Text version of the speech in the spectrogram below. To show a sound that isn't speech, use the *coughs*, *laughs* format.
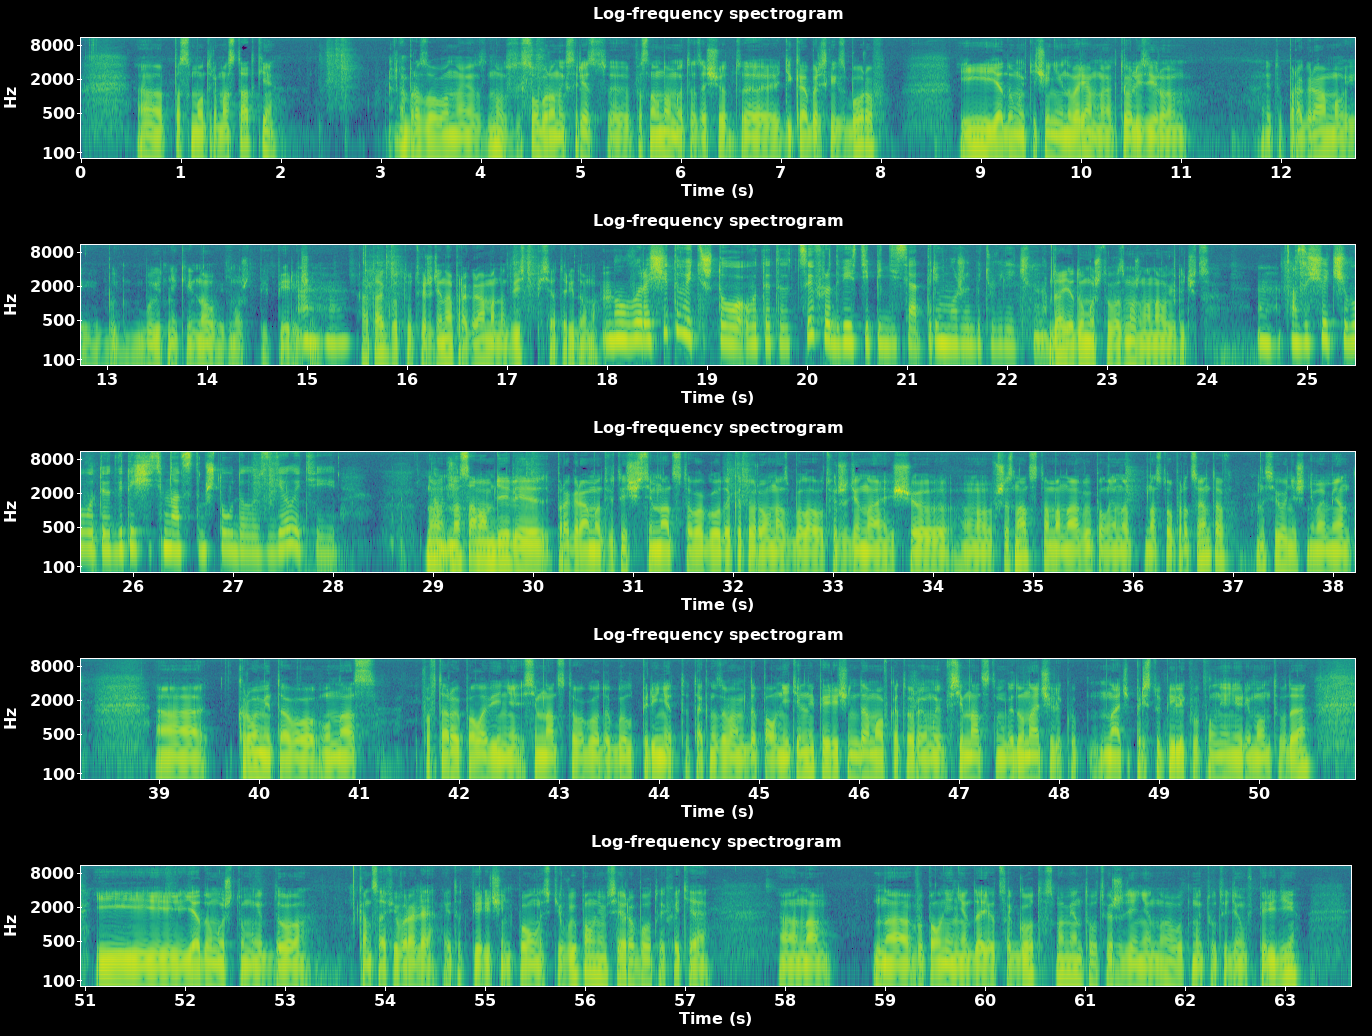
Посмотрим остатки образованные, ну, собранных средств. В основном это за счет декабрьских сборов и я думаю, в течение января мы актуализируем эту программу, и будет некий новый, может быть, перечень. Угу. А так вот утверждена программа на 253 дома. Ну, вы рассчитываете, что вот эта цифра 253 может быть увеличена? Да, я думаю, что, возможно, она увеличится. А за счет чего вот в 2017 что удалось сделать? И ну, на самом деле программа 2017 года, которая у нас была утверждена еще э, в 2016, она выполнена на 100% на сегодняшний момент. А, кроме того, у нас во второй половине 2017 года был принят так называемый дополнительный перечень домов, которые мы в 2017 году начали, нач, приступили к выполнению ремонтов. Да? И я думаю, что мы до конца февраля этот перечень полностью выполним все работы, хотя а, нам на выполнение дается год с момента утверждения, но вот мы тут идем впереди.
